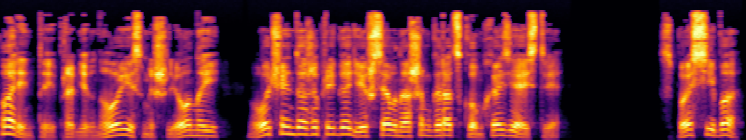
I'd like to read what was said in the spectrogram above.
Парень ты пробивной и смышленый, очень даже пригодишься в нашем городском хозяйстве». «Спасибо»,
